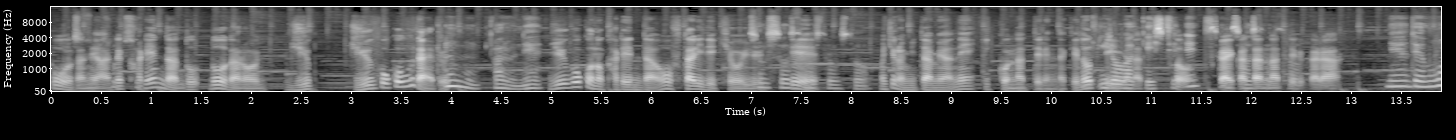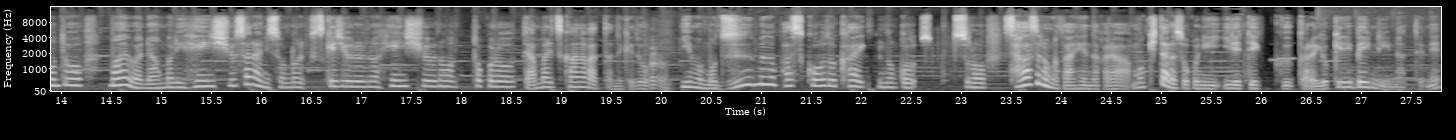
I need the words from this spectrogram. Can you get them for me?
そうだね。あれそうそう。カレンダーどどうだろう？10 15個ぐらいある、うんあるね。15個のカレンダーを2人で共有そうそうしてそうそうそう。もちろん見た目はね1個になってるんだけどっていうような色分けしてね。そう使い方になってるからね。でも本当前はねあんまり編集さらにそのスケジュールの編集のところってあんまり使わなかったんだけど、うん。今もう Zoom のパスコードのこその探すのが大変だからもう来たらそこに入れていくから余計に便利になってね。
